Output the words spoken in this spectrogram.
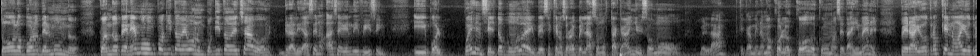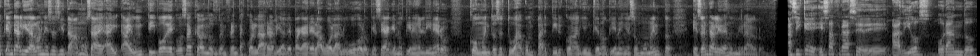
todos los bonos del mundo, cuando tenemos un poquito de bono, un poquito de chavo, en realidad se nos hace bien difícil. Y por, pues en cierto modo hay veces que nosotros, ¿verdad? Somos tacaños y somos, ¿verdad? Que caminamos con los codos como Maceta Jiménez. Pero hay otros que no, hay otros que en realidad los necesitamos. O sea, hay, hay un tipo de cosas que cuando tú te enfrentas con la realidad de pagar el agua, la luz o lo que sea, que no tienes el dinero, ¿cómo entonces tú vas a compartir con alguien que no tiene en esos momentos? Eso en realidad es un milagro. Así que esa frase de a Dios orando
